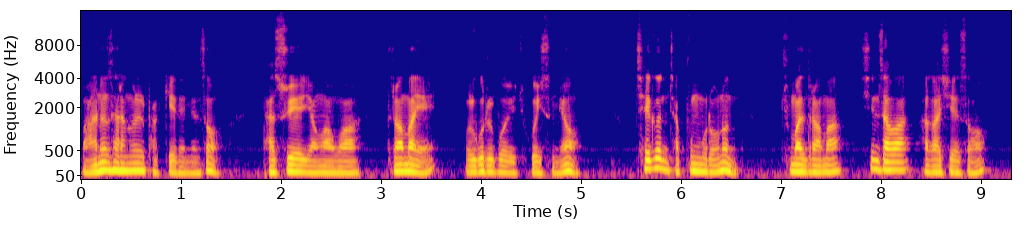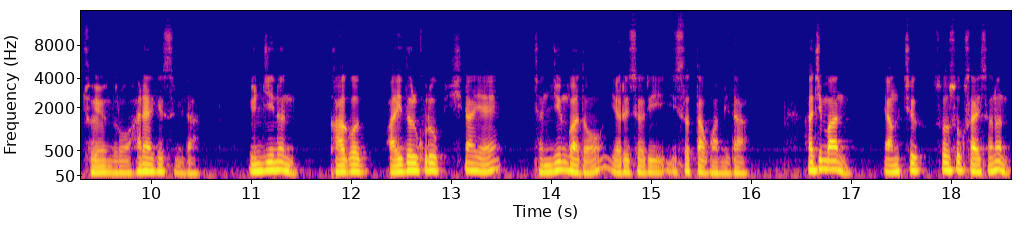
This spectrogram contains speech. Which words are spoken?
많은 사랑을 받게 되면서 다수의 영화와 드라마에 얼굴을 보여주고 있으며 최근 작품으로는 주말 드라마 신사와 아가씨에서 조연으로 활약했습니다. 윤지는 과거 아이돌 그룹 신화의 전진과도 여리설이 있었다고 합니다. 하지만 양측 소속사에서는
